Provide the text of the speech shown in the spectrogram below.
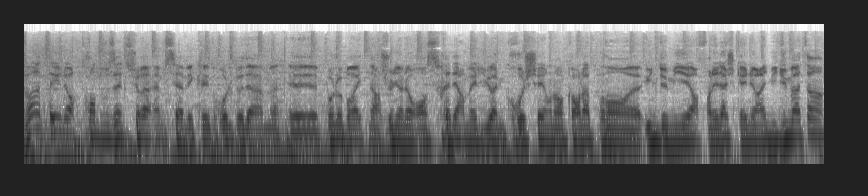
21h30, vous êtes sur RMC avec les drôles de dames. Paulo Breitner, Julien Laurence, Fred Hermel, Johan Crochet. On est encore là pendant euh, une demi-heure. Enfin, on est là jusqu'à 1h30 du matin.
